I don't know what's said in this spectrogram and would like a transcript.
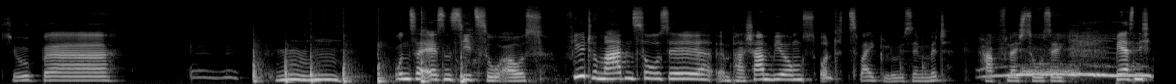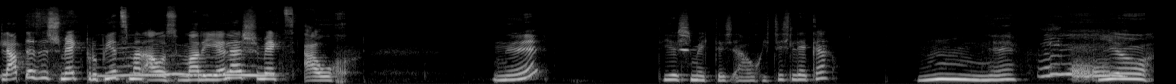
Super. Mm. Unser Essen sieht so aus. Viel Tomatensauce, ein paar Champignons und zwei Glöße mit Hackfleischsoße. Wer es nicht glaubt, dass es schmeckt, probiert es mal aus. Mariella schmeckt es auch. Ne? Dir schmeckt es auch richtig lecker? Mm, ne? Ja.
